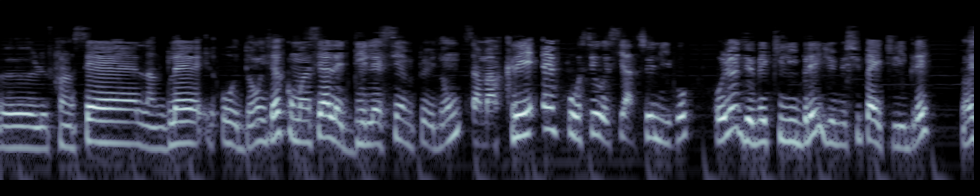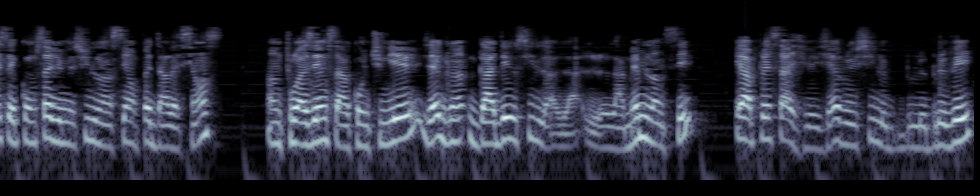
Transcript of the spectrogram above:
euh, le français, l'anglais et autres. Donc, j'ai commencé à les délaisser un peu. Donc, ça m'a créé un fossé aussi à ce niveau. Au lieu de m'équilibrer, je me suis pas équilibré. Donc, c'est comme ça que je me suis lancé en fait dans les sciences. En troisième, ça a continué. J'ai gardé aussi la, la, même lancée. Et après ça, j'ai reçu le, brevet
